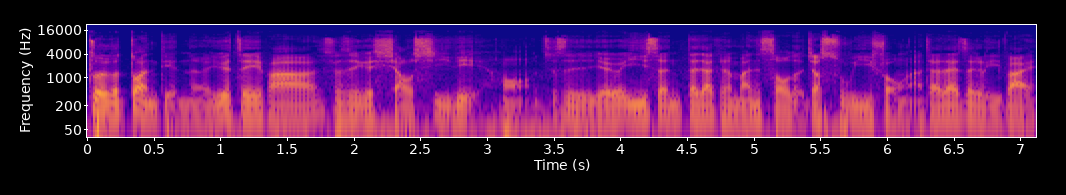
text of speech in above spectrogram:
做一个断点呢，因为这一趴算是一个小系列哦，就是有一位医生，大家可能蛮熟的，叫苏一峰啊，他在这个礼拜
